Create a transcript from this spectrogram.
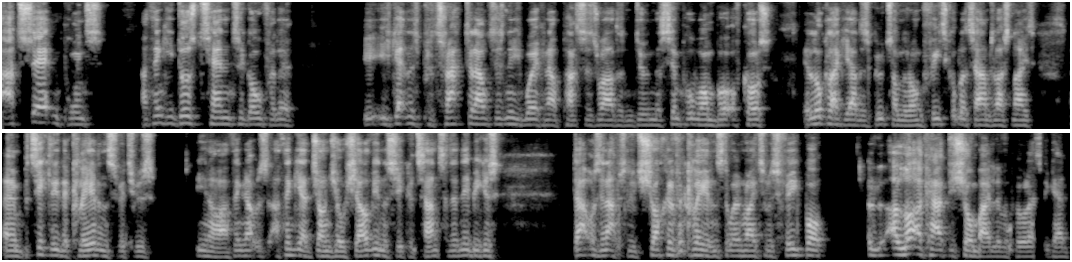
at certain points, I think he does tend to go for the. He's getting his protractor out, isn't he? Working out passes rather than doing the simple one. But of course, it looked like he had his boots on the wrong feet a couple of times last night, and um, particularly the clearance, which was, you know, I think that was. I think he had Jonjo Shelvey in the Secret Santa, didn't he? Because that was an absolute shocker of a clearance that went right to his feet. But a lot of character shown by Liverpool, let's again.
